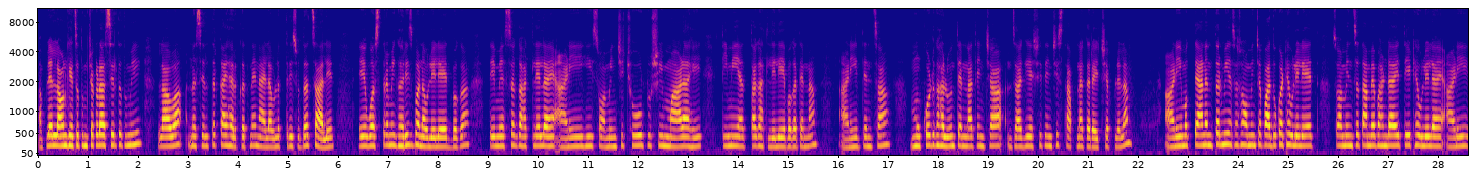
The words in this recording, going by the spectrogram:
आपल्याला लावून घ्यायचं तुमच्याकडं असेल तर तुम्ही लावा. नसेल तर काय हरकत नाही. नाही लावलं तरीसुद्धा चालेल. हे वस्त्र मी घरीच बनवलेले आहेत बघा. ते मी असं घातलेलं आहे आणि ही स्वामींची छोटीशी माळ आहे. ती मी आत्ता घातलेली आहे बघा त्यांना. आणि त्यांचा मुकुट घालून त्यांना त्यांच्या जागी अशी त्यांची स्थापना करायची आपल्याला. आणि मग त्यानंतर मी असं स्वामींच्या पादुका ठेवलेल्या आहेत. स्वामींचं तांब्या भांडं आहे ते ठेवलेलं आहे. आणि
